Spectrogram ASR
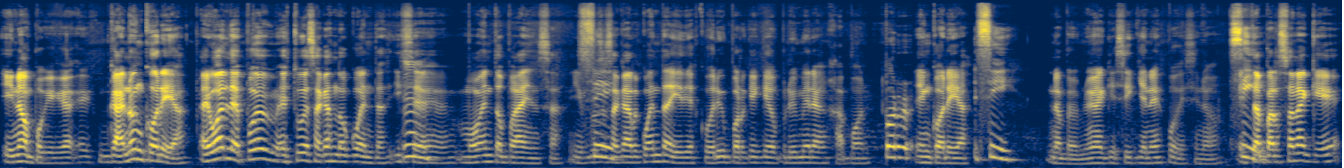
Y no, porque ga- ganó en Corea. Igual después estuve sacando cuentas. Hice momento paenza. Y empecé Mm. Sí. a sacar cuentas y descubrí por qué quedó primera en Japón. Por... En Corea. Sí. No, pero primero hay que decir quién es porque si no. Sí. Esta persona que,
